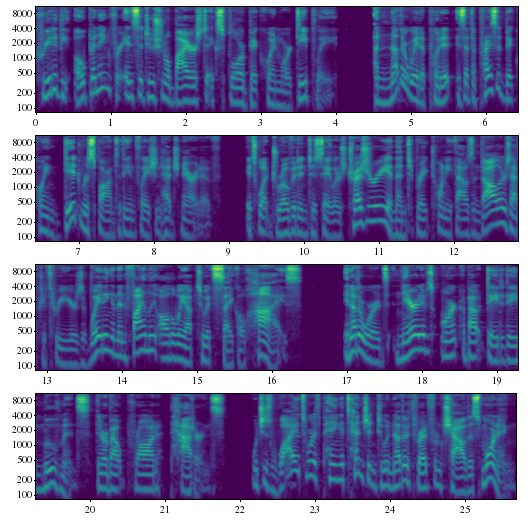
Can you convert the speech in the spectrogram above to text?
created the opening for institutional buyers to explore Bitcoin more deeply. Another way to put it is that the price of Bitcoin did respond to the inflation hedge narrative. It's what drove it into Saylor's treasury and then to break $20,000 after three years of waiting, and then finally all the way up to its cycle highs. In other words, narratives aren't about day to day movements, they're about broad patterns, which is why it's worth paying attention to another thread from Chow this morning.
